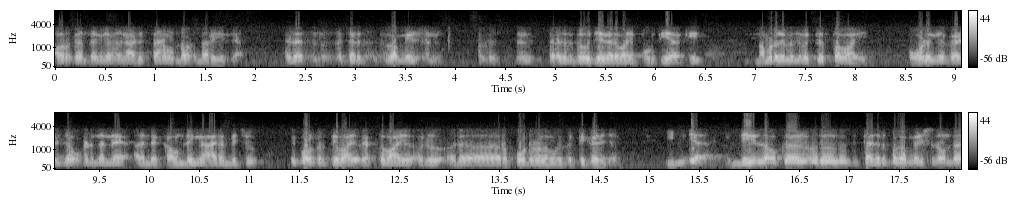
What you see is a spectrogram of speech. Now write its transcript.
അവർക്ക് എന്തെങ്കിലും അതിന് അടിസ്ഥാനമുണ്ടോ എന്നറിയില്ല. തെരഞ്ഞെടുപ്പ് കമ്മീഷൻ തെരഞ്ഞെടുപ്പ് വിജയകരമായി പൂർത്തിയാക്കി നമ്മുടെ ഇതിൽ നിന്ന് വ്യത്യസ്തമായി പോളിംഗ് കഴിഞ്ഞ ഉടൻ തന്നെ അതിന്റെ കൗണ്ടിംഗ് ആരംഭിച്ചു. ഇപ്പോൾ കൃത്യമായി വ്യക്തമായ ഒരു ഒരു റിപ്പോർട്ടുകൾ നമുക്ക് കിട്ടിക്കഴിഞ്ഞു. ഇന്ത്യ ഇന്ത്യയിൽ നമുക്ക് ഒരു തെരഞ്ഞെടുപ്പ് കമ്മീഷനുണ്ട്.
